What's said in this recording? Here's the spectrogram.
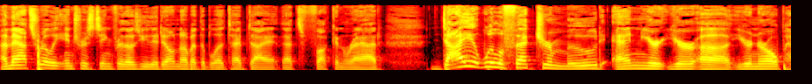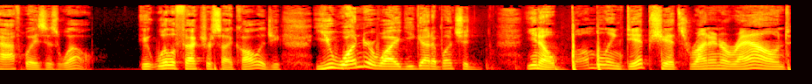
And that's really interesting for those of you that don't know about the blood type diet. That's fucking rad. Diet will affect your mood and your your uh, your neural pathways as well. It will affect your psychology. You wonder why you got a bunch of, you know, bumbling dipshits running around,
